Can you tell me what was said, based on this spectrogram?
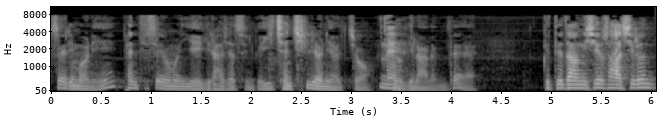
세리머니, 팬티 세리머니 얘기를 하셨으니까 2007년이었죠. 네. 기억이 나는데 그때 당시에 사실은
